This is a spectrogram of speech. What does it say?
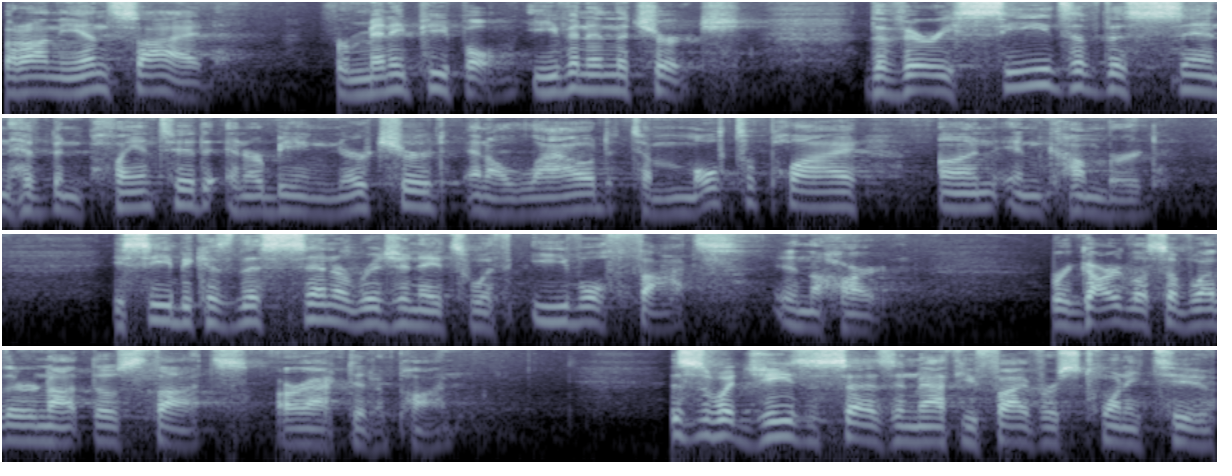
But on the inside, for many people, even in the church, the very seeds of this sin have been planted and are being nurtured and allowed to multiply unencumbered. You see, because this sin originates with evil thoughts in the heart, regardless of whether or not those thoughts are acted upon. This is what Jesus says in Matthew 5, verse 22.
